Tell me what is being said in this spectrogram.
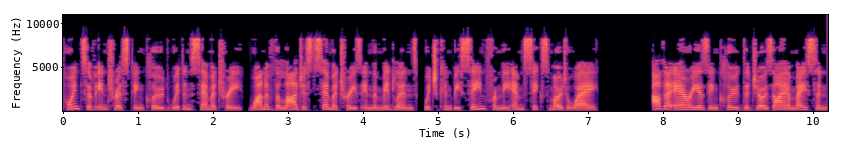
Points of interest include Witton Cemetery, one of the largest cemeteries in the Midlands, which can be seen from the M6 motorway. Other areas include the Josiah Mason,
